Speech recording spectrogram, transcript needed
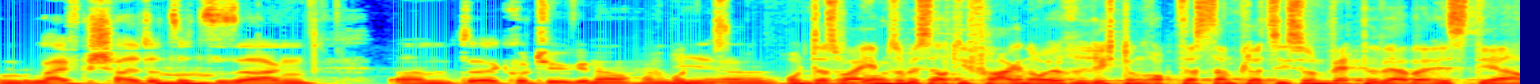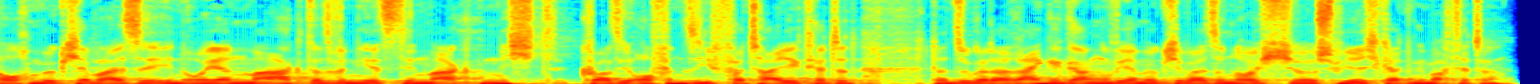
live geschaltet mhm. sozusagen. Und äh, Couture, genau. Haben und, die, äh, und das war eben so ein bisschen auch die Frage in eure Richtung, ob das dann plötzlich so ein Wettbewerber ist, der auch möglicherweise in euren Markt, also wenn ihr jetzt den Markt nicht quasi offensiv verteidigt hättet, dann sogar da reingegangen wäre, möglicherweise und euch äh, Schwierigkeiten gemacht hätte.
